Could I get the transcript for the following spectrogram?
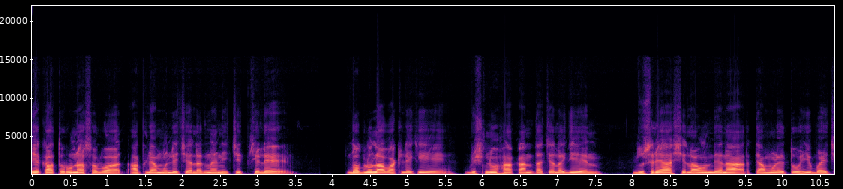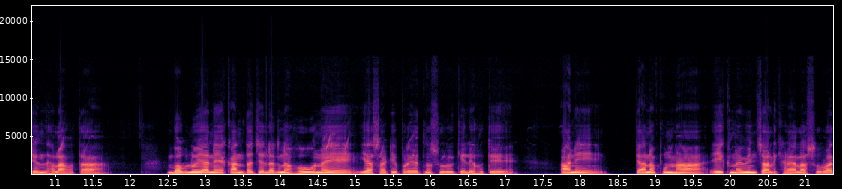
एका तरुणासोबत आपल्या मुलीचे लग्न निश्चित केले. बबलूला वाटले की विष्णू हा कांताचे लगीन दुसऱ्याशी लावून देणार त्यामुळे तोही बैचेन झाला होता. बबलू याने कांताचे लग्न होऊ नये यासाठी प्रयत्न सुरू केले होते आणि त्यानं पुन्हा एक नवीन चाल खेळायला सुरुवात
